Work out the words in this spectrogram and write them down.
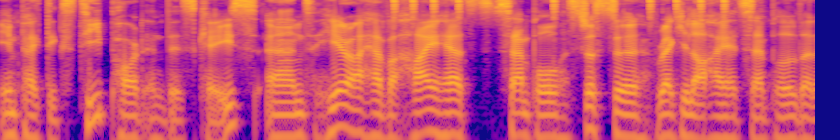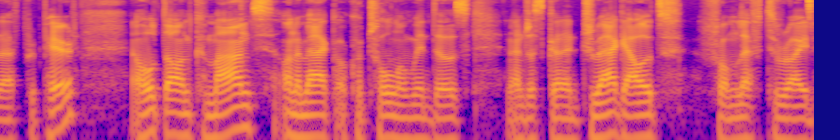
Impact XT part in this case. And here I have a hi-hat sample. It's just a regular hi-hat sample that I've prepared. I hold down Command on a Mac or Control on Windows, and I'm just gonna drag out from left to right.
